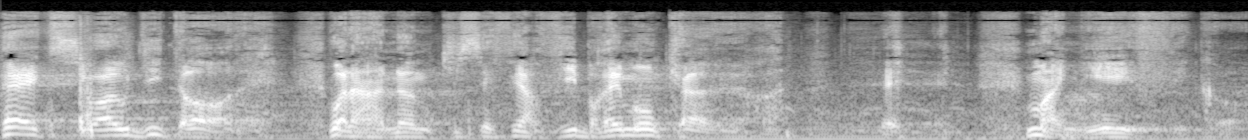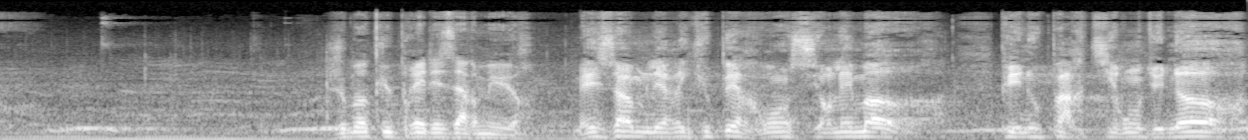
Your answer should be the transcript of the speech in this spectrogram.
Ezio Auditore. Voilà un homme qui sait faire vibrer mon cœur. Magnifico. Je m'occuperai des armures. Mes hommes les récupéreront sur les morts. Puis nous partirons du nord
